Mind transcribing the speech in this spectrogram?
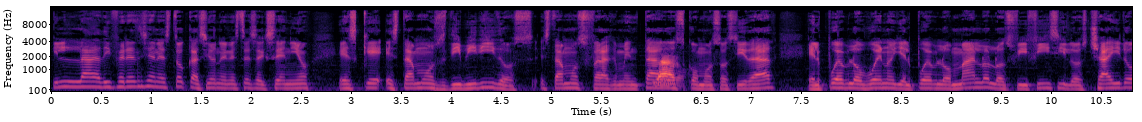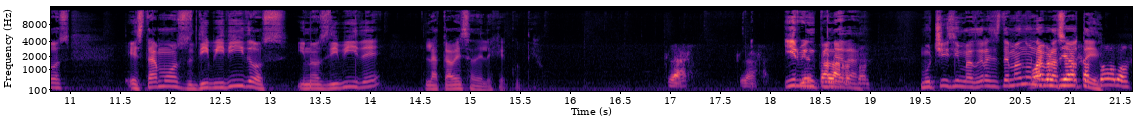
Y la diferencia en esta ocasión, en este sexenio, es que estamos divididos, estamos fragmentados como sociedad, el pueblo bueno y el pueblo malo, los fifís y los chairos, estamos divididos y nos divide la cabeza del Ejecutivo. Claro, claro. Irving Pineda. Muchísimas gracias. Te mando un abrazote. a todos.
